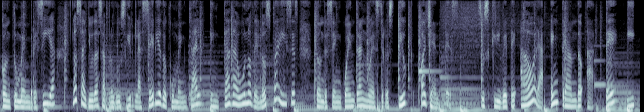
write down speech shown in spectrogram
Con tu membresía nos ayudas a producir la serie documental en cada uno de los países donde se encuentran nuestros Duke oyentes. Suscríbete ahora entrando a tiuc.plus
